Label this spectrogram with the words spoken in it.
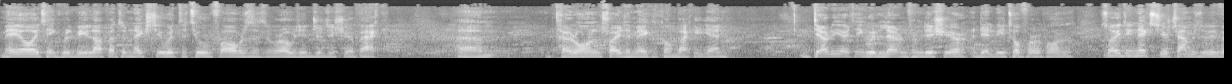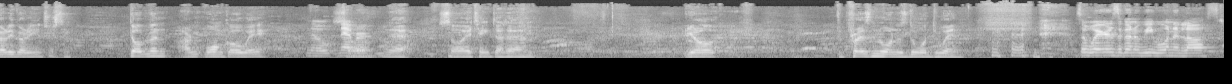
Mayo, I think, will be a lot better next year with the two forwards that were out injured this year back. Um, Tyrone will try to make a comeback again. Derry, I think, will learn from this year and they'll be a tougher opponent. So I think next year's champions will be very, very interesting. Dublin aren't, won't go away. No, So, never. yeah. So I think that, um, you know, the present one is the one to win. So where is it going to be won and lost?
